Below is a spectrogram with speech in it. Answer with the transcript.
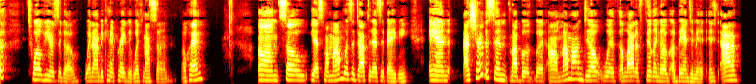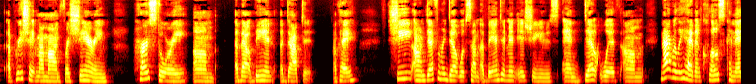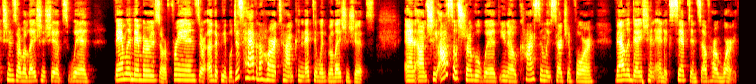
12 years ago when I became pregnant with my son. Okay. Um, so yes, my mom was adopted as a baby and I share this in my book, but um, my mom dealt with a lot of feeling of abandonment, and I appreciate my mom for sharing her story um, about being adopted. Okay, she um, definitely dealt with some abandonment issues and dealt with um, not really having close connections or relationships with family members or friends or other people, just having a hard time connecting with relationships. And um, she also struggled with, you know, constantly searching for validation and acceptance of her worth.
